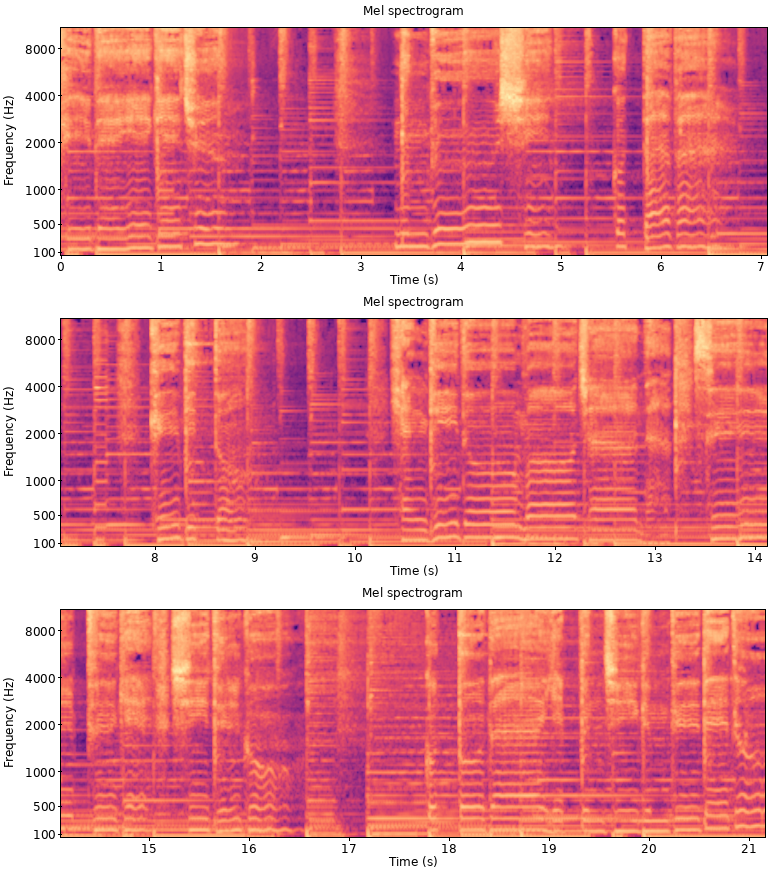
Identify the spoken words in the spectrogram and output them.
그대에게 준 눈부신 꽃다발 그 빛도 향기도 머잖아 슬프게 시들고 꽃보다 예쁜 지금 그대도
